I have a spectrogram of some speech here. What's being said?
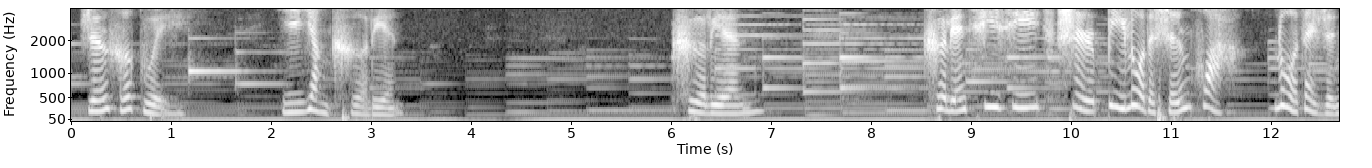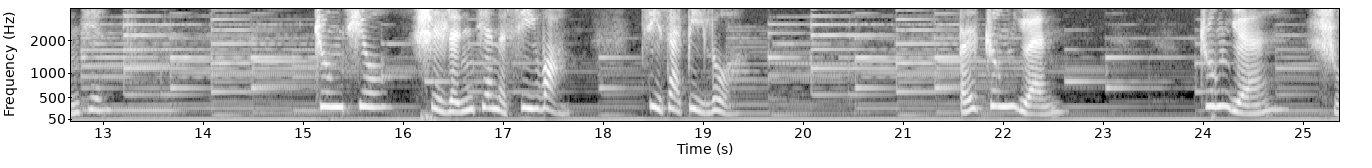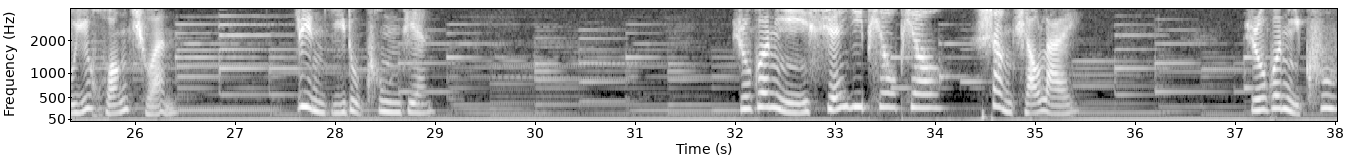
人和鬼一样可怜，可怜，可怜！七夕是碧落的神话，落在人间；中秋是人间的希望，寄在碧落。而中原，中原属于黄泉，另一度空间。如果你悬衣飘飘上桥来，如果你哭，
